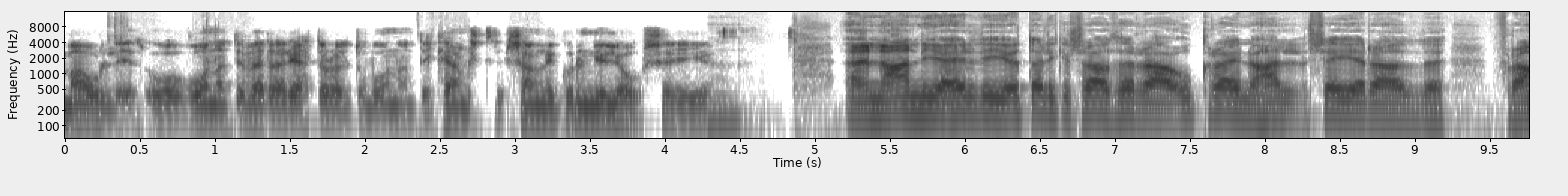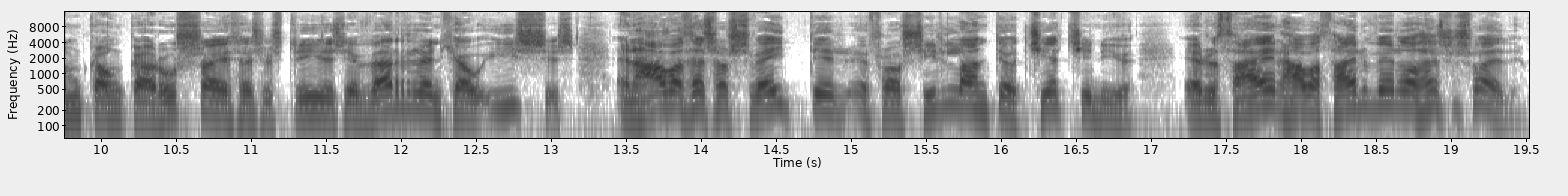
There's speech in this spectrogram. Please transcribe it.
málið og vonandi verðar réttarhöld og vonandi kemst sannleikurinn í ljós, segi ég. En hann, ég heyrði í Ötaríkisráð þeirra Úkrænu, hann segir að framganga rússa í þessu stríði sé verri en hjá Ísis en hafa þessar sveitir frá Sýrlandi og Tjetjiníu eru þær, hafa þær verið á þessu svæði?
